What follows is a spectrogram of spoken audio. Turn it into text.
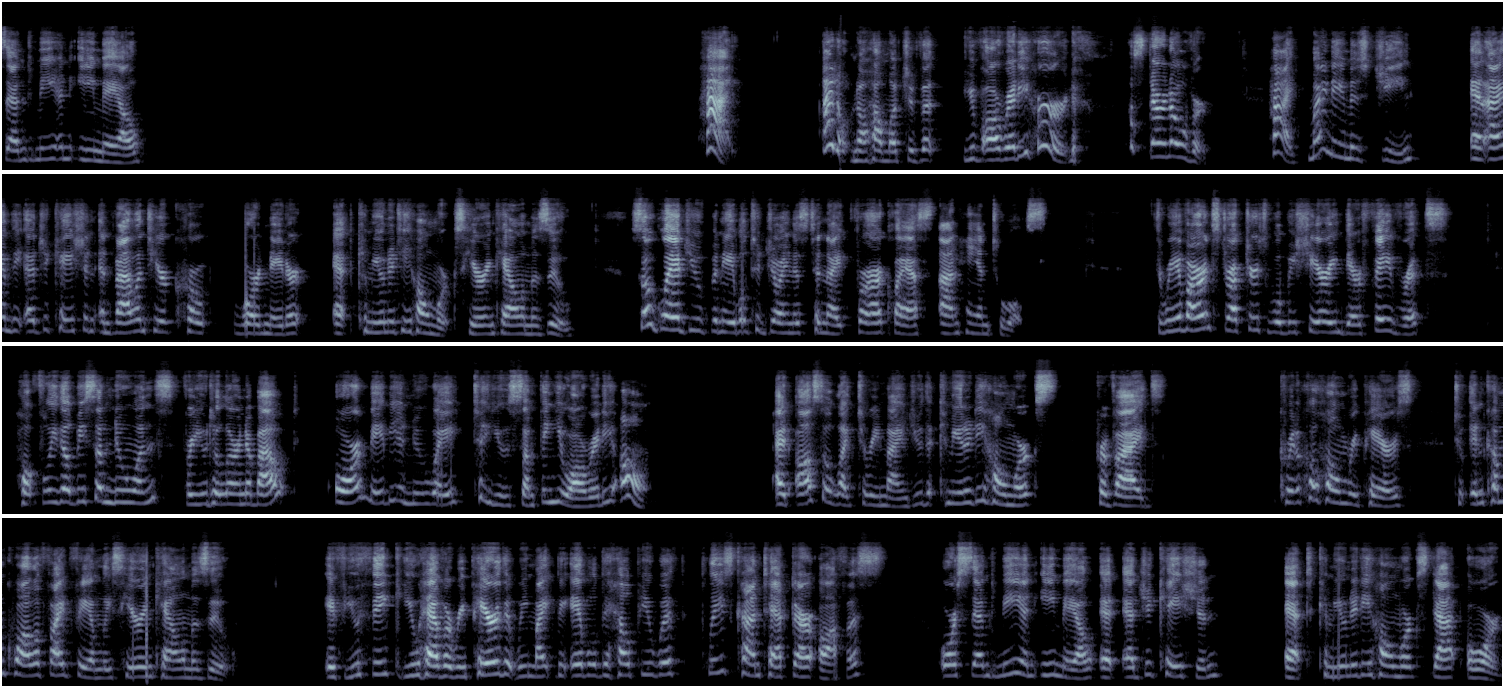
send me an email. Hi, I don't know how much of it you've already heard. I'll start over. Hi, my name is Jean, and I am the Education and Volunteer Coordinator at Community Homeworks here in Kalamazoo. So glad you've been able to join us tonight for our class on hand tools. Three of our instructors will be sharing their favorites. Hopefully there'll be some new ones for you to learn about, or maybe a new way to use something you already own. I'd also like to remind you that Community Homeworks provides critical home repairs to income qualified families here in Kalamazoo. If you think you have a repair that we might be able to help you with, please contact our office or send me an email at education at communityhomeworks.org.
